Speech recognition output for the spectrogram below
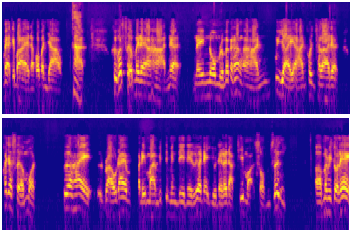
ไม่อธิบายนะเพราะมันยาวค่ะนะคือเขาเสริมไปในอาหารเนี่ย ในนมหรือแม้กระทั่งอาหารผู้ใหญ่อาหารคนชราเนี่ยเขาจะเสริมหมดเพื่อให้เราได้ปริมาณวิตามินดีในเลือดเนี่ยอยู่ในระดับที่เหมาะสม ซึ่งเออมันมีตัวเลข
